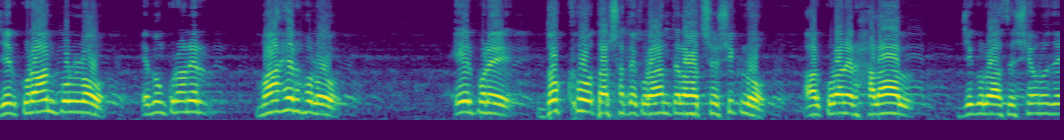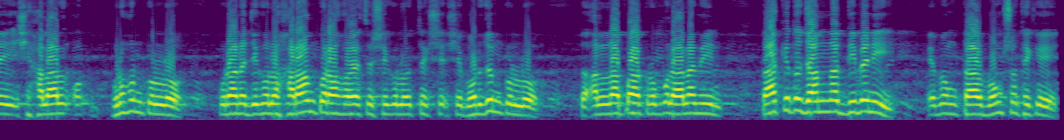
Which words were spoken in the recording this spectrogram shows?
যে কোরআন পড়ল এবং কোরআনের মাহের হলো এরপরে দক্ষ তার সাথে কোরআন তেলাওয়াত সে শিখলো, আর কোরআনের হালাল যেগুলো আছে সে অনুযায়ী সে হালাল গ্রহণ করল, কোরআনে যেগুলো হারাম করা হয়েছে সেগুলো থেকে সে- বর্জন করল। তো আল্লাহ পাক রব্বুল আলমিন তাকে তো জান্নাত দিবেনই, এবং তার বংশ থেকে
